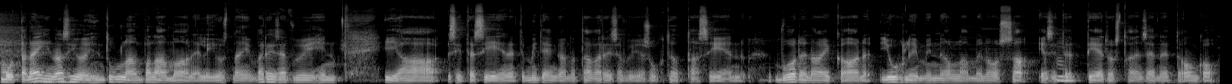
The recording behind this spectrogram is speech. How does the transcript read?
Mutta näihin asioihin tullaan palaamaan, eli just näihin värisävyihin ja sitten siihen, että miten kannattaa värisävyjä suhteuttaa siihen vuoden aikaan juhliin, minne ollaan menossa ja sitten mm. tiedostaen sen, että onko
